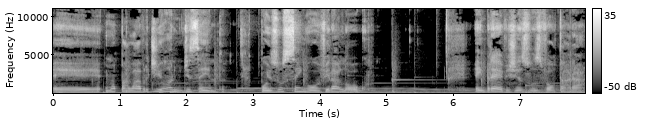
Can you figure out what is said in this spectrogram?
é, uma palavra de ânimo dizendo: Pois o Senhor virá logo. Em breve Jesus voltará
